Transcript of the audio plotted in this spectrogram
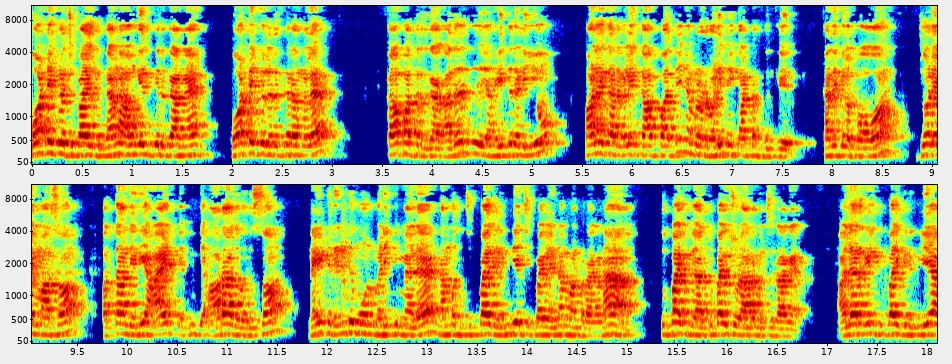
கோட்டைக்குள்ள சிப்பாய்கள் இருக்காங்க அவங்க எதுக்கு இருக்காங்க? கோட்டைக்குள்ள இருக்கிறவங்கள காப்பாத்துறதுக்காக. அதாவது ஹைதர் அலியும் பாளையக்காரர்களையும் காப்பாத்தி நம்மளோட வலிமை காட்டுறதுக்கு கதைக்குள்ள போவோம். ஜூலை மாசம் பத்தாம் தேதி ஆயிரத்தி எட்நூத்தி ஆறாவது வருஷம் நைட் ரெண்டு மூணு மணிக்கு மேல நம்ம சிப்பாய்கள் இந்திய சிப்பாய்கள் என்ன பண்றாங்கன்னா துப்பாக்கி துப்பாக்கி சூட ஆரம்பிச்சிடறாங்க. எல்லாருக்கையும் துப்பாக்கி இருக்கு இல்லையா?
